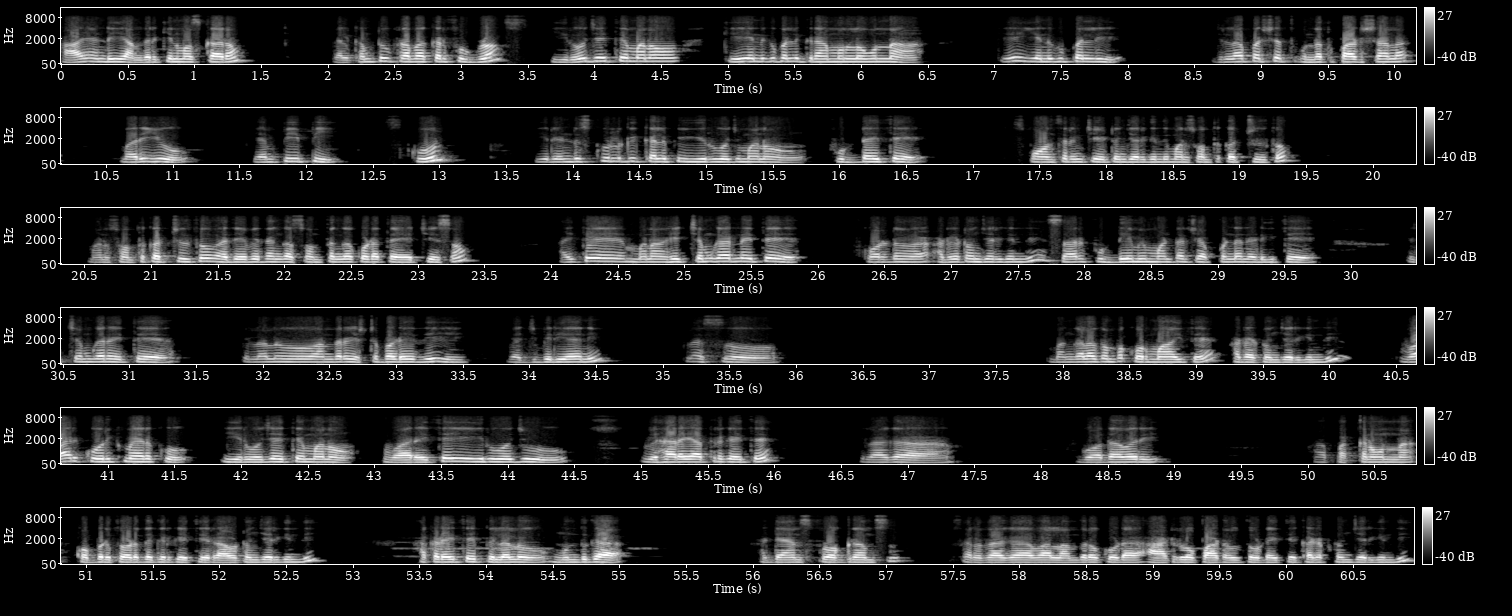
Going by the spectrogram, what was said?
Hi అండి అందరికీ నమస్కారం. Welcome to Prabhakar food blogs. ఈ అయితే మనం కే ఏనుగుపల్లి గ్రామంలో ఉన్న కే ఏనుగుపల్లి జిల్లా పరిషత్ ఉన్నత పాఠశాల మరియు ఎంపీపీ స్కూల్. ఈ రెండు స్కూల్కి కలిపి ఈరోజు మనం ఫుడ్ అయితే స్పాన్సరింగ్ చేయటం జరిగింది మన సొంత ఖర్చులతో. మన సొంత ఖర్చులతో అదేవిధంగా సొంతంగా కూడా తయారు చేసాం అయితే మన హెచ్ఎం గారిని అయితే కోరడం అడగటం జరిగింది సార్ ఫుడ్ ఏమి ఇమ్మంటారు చెప్పండి అని అడిగితే హెచ్ఎం గారు అయితే పిల్లలు అందరూ ఇష్టపడేది వెజ్ బిర్యానీ ప్లస్ బంగాళాదుంప కుర్మా అయితే అడగటం జరిగింది. వారి కోరిక మేరకు ఈ రోజైతే అయితే మనం వారైతే ఈరోజు విహారయాత్రకు అయితే ఇలాగా గోదావరి ఆ పక్కన ఉన్న కొబ్బరి తోట దగ్గరికి అయితే రావటం జరిగింది. అక్కడైతే పిల్లలు ముందుగా డ్యాన్స్ ప్రోగ్రామ్స్ సరదాగా వాళ్ళందరూ కూడా ఆటలు పాటలతో అయితే గడపడం జరిగింది.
